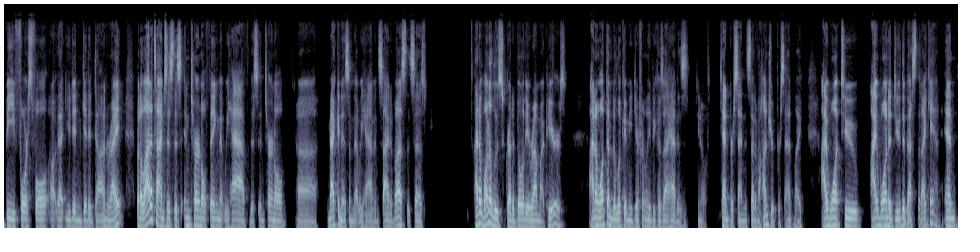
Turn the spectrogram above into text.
be forceful uh, that you didn't get it done right? But a lot of times it's this internal thing that we have this internal uh, mechanism that we have inside of us that says i don't want to lose credibility around my peers. I don't want them to look at me differently because i had as you know 10% instead of 100% like i want to i want to do the best that i can. And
